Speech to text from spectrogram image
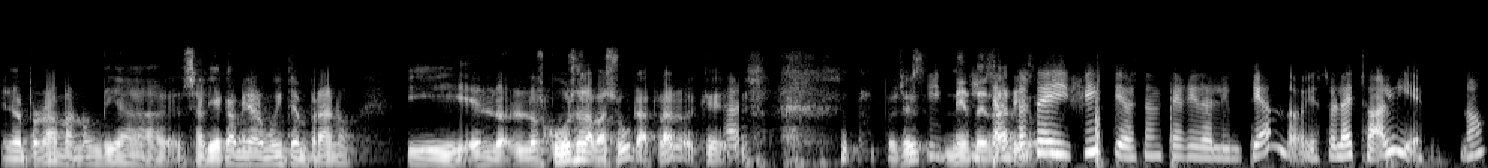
en el programa, ¿no? Un día salí a caminar muy temprano y en los cubos de la basura, claro, es que Claro. pues es y, y necesario. tantos edificios se han seguido limpiando y eso lo ha hecho alguien, ¿no?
